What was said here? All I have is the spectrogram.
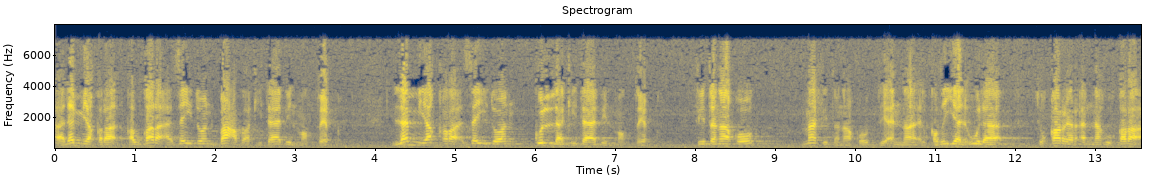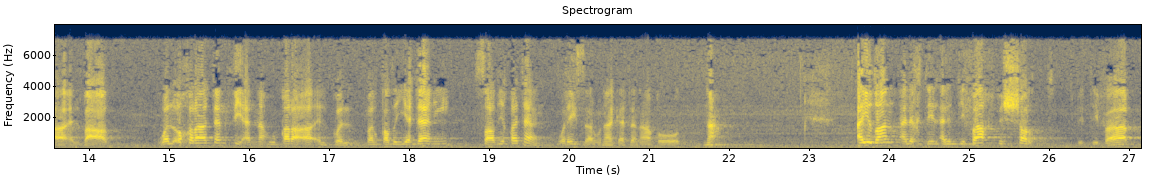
لم يقرأ أو قرأ زيد بعض كتاب المنطق. لم يقرأ زيد كل كتاب المنطق. في تناقض؟ ما في تناقض لأن القضية الأولى تقرر أنه قرأ البعض والأخرى تنفي أنه قرأ الكل فالقضيتان صادقتان وليس هناك تناقض. نعم. أيضا الاتفاق في الشرط. الاتفاق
